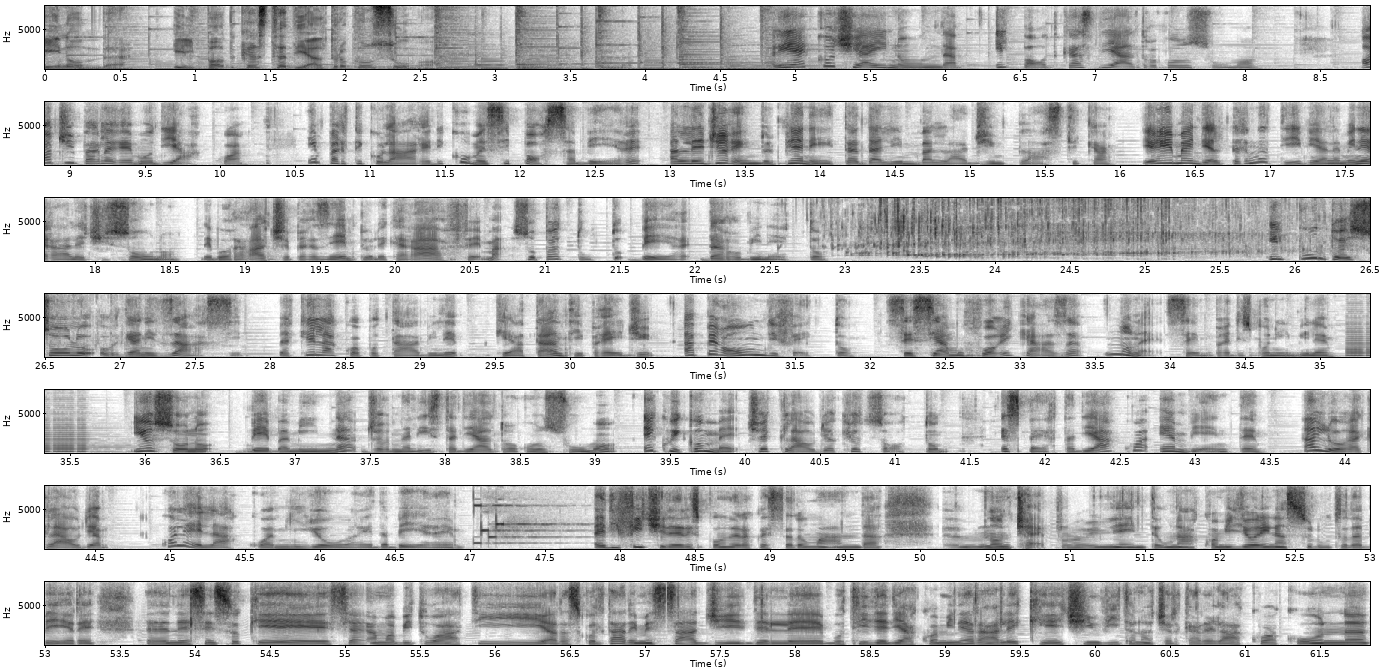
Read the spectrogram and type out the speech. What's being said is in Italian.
In Onda, il podcast di altro consumo. Rieccoci a In Onda, il podcast di altro consumo. Oggi parleremo di acqua, in particolare di come si possa bere alleggerendo il pianeta dagli imballaggi in plastica. I rimedi alternativi alla minerale ci sono, le borracce per esempio, le caraffe, ma soprattutto bere dal rubinetto. Il punto è solo organizzarsi, perché l'acqua potabile, che ha tanti pregi, ha però un difetto. Se siamo fuori casa non è sempre disponibile. Io sono Beba Minna, giornalista di altro consumo, e qui con me c'è Claudia Chiozzotto, esperta di acqua e ambiente. Allora Claudia, qual è l'acqua migliore da bere? È difficile rispondere a questa domanda, eh, non c'è probabilmente un'acqua migliore in assoluto da bere, eh, nel senso che siamo abituati ad ascoltare i messaggi delle bottiglie di acqua minerale che ci invitano a cercare l'acqua con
